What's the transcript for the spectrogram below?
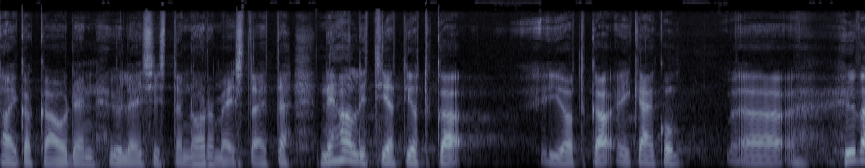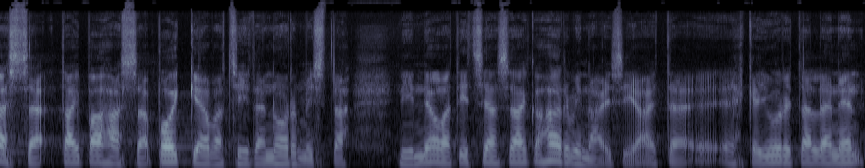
aikakauden yleisistä normeista. Että ne hallitsijat, jotka, jotka ikään kuin hyvässä tai pahassa poikkeavat siitä normista, niin ne ovat itse asiassa aika harvinaisia. Että ehkä juuri tällainen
